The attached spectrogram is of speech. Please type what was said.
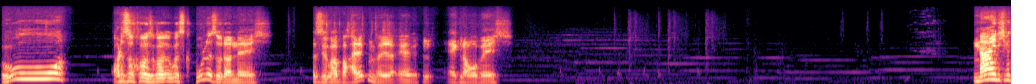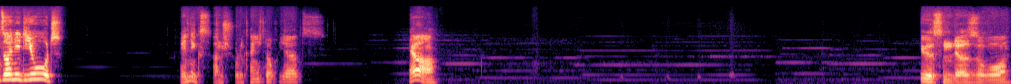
Uh. Oh, das ist doch sogar irgendwas Cooles, oder nicht? Das ich sogar behalten will, er, er glaube ich. Nein, ich bin so ein Idiot. Trainingshandschuhe kann ich doch jetzt. Ja. Die wissen der so.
